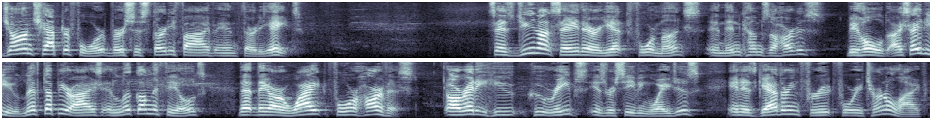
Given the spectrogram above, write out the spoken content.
John chapter 4, verses 35 and 38 says, Do you not say there are yet four months, and then comes the harvest? Behold, I say to you, lift up your eyes and look on the fields, that they are white for harvest. Already he who reaps is receiving wages, and is gathering fruit for eternal life,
